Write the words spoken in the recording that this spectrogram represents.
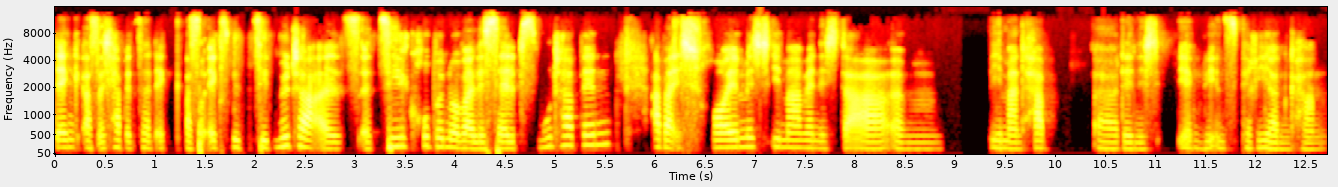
denke, also ich habe jetzt nicht also explizit Mütter als äh, Zielgruppe, nur weil ich selbst Mutter bin, aber ich freue mich immer, wenn ich da ähm, jemand habe, äh, den ich irgendwie inspirieren kann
